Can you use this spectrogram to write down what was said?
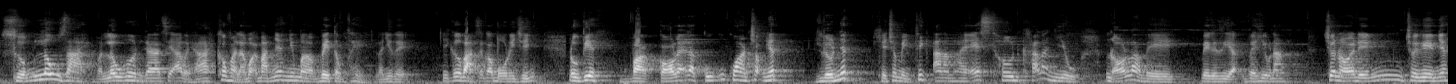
sướng lâu dài và lâu hơn Galaxy A72 không phải là mọi mặt nhé nhưng mà về tổng thể là như thế thì cơ bản sẽ có bốn đến chính đầu tiên, và có lẽ là cũng quan trọng nhất, lớn nhất, khiến cho mình thích A52s hơn khá là nhiều, đó là về về cái gì ạ về hiệu năng chưa nói đến chơi game nhé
